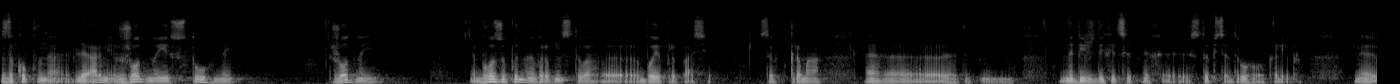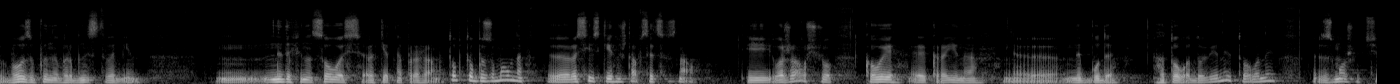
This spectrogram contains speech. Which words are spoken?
закуплено для армії жодної стугни. Жодної. Було зупинено виробництво боєприпасів, зокрема найбільш дефіцитних е, 152-го калібру. Було зупинено виробництво мін. М, Недофінансовувалася ракетна програма. Тобто, безумовно, е, російський генштаб все це знав і вважав, що коли е, країна е, не буде готова до війни, то вони зможуть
